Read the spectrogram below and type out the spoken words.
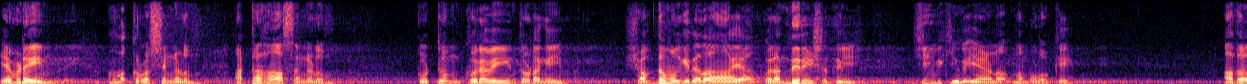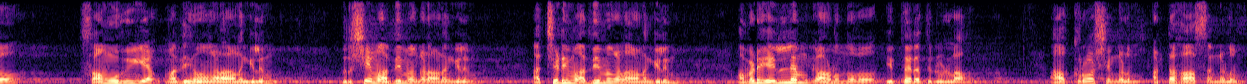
എവിടെയും ആക്രോശങ്ങളും അട്ടഹാസങ്ങളും കൊട്ടും കുരവിയും തുടങ്ങിയും ശബ്ദമുഖിരതായ ഒരു അന്തരീക്ഷത്തിൽ ജീവിക്കുകയാണ് നമ്മളൊക്കെ. അത് സാമൂഹിക മാധ്യമങ്ങളാണെങ്കിലും ദൃശ്യമാധ്യമങ്ങളാണെങ്കിലും അച്ചടി മാധ്യമങ്ങളാണെങ്കിലും അവിടെ എല്ലാം കാണുന്നത് ഇത്തരത്തിലുള്ള ആക്രോശങ്ങളും അട്ടഹാസങ്ങളും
